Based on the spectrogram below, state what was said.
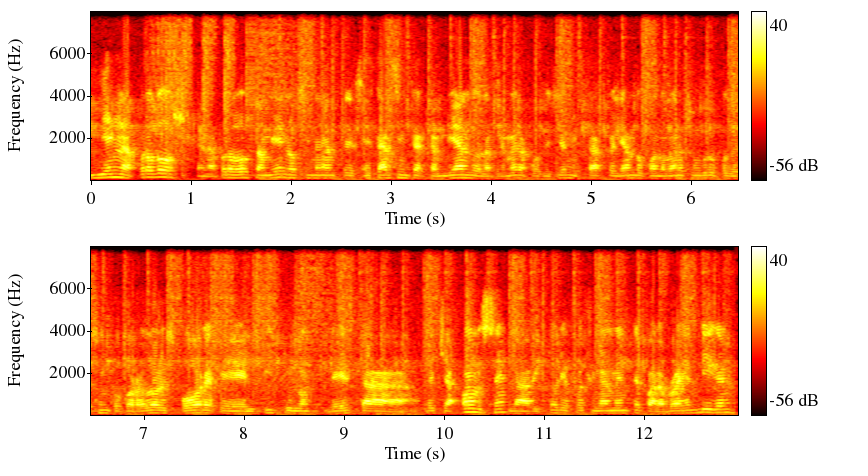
Y en la Pro 2, en la Pro 2 también, no sin antes estarse intercambiando la primera posición y estar peleando cuando menos un grupo de cinco corredores por el título de esta fecha 11. La victoria fue finalmente para Brian Deegan,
